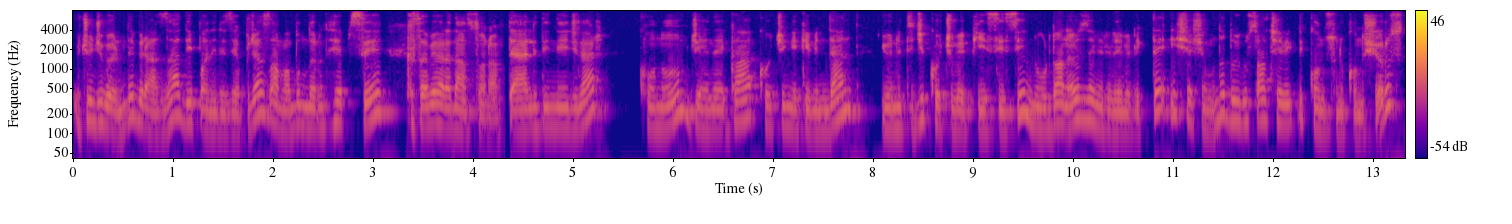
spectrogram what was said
Üçüncü bölümde biraz daha dip analiz yapacağız ama bunların hepsi kısa bir aradan sonra. Değerli dinleyiciler Konuğum CNK Coaching ekibinden yönetici koçu ve PCC Nurdan Özdemir ile birlikte iş yaşamında duygusal çeviklik konusunu konuşuyoruz.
